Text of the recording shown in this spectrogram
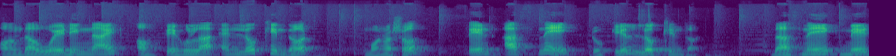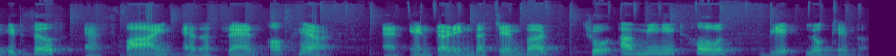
on the wedding night of Behula and Lokhinder, Monosha sent a snake to kill Lokhinder. The snake made itself as fine as a strand of hair and entering the chamber through a minute hole beat Lokhinder.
